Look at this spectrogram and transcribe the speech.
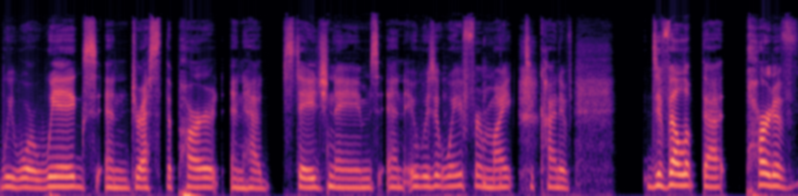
We wore wigs and dressed the part and had stage names. And it was a way for mike to kind of develop that part of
